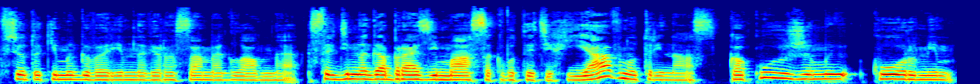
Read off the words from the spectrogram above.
все-таки мы говорим, наверное, самое главное, среди многообразия масок вот этих «я» внутри нас, какую же мы кормим,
